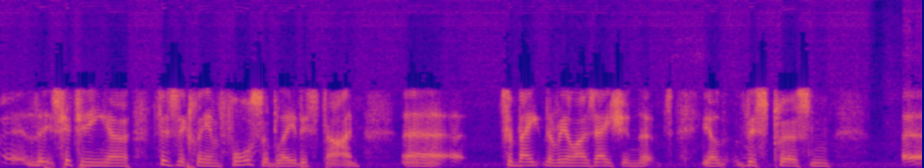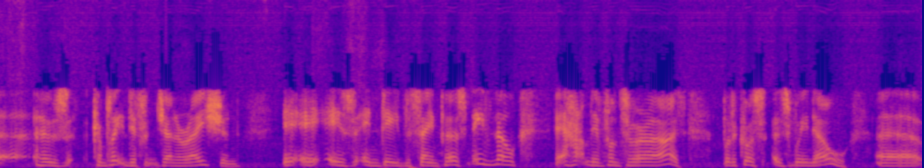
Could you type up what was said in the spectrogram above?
uh, that it's hitting her physically and forcibly this time. Uh, to make the realization that you know this person uh, who's a completely different generation is indeed the same person, even though it happened in front of her eyes. But of course, as we know uh,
